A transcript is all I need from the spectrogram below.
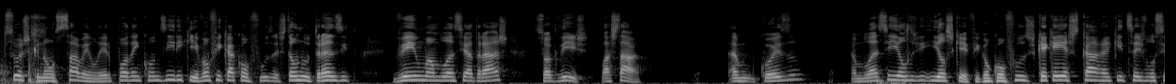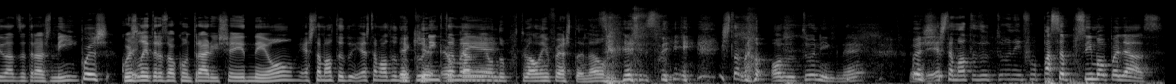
pessoas que não sabem ler podem conduzir e que vão ficar confusas estão no trânsito veem uma ambulância atrás só que diz lá está am- coisa ambulância e eles, e eles quê? ficam confusos o que é que é este carro aqui de 6 velocidades atrás de mim Pois, com as letras ao contrário e cheia de neon esta malta do, esta malta do é, tuning é, também o caminhão é do Portugal em festa, não? Sim, isto também- ou do tuning né Pois. esta malta do tuning passa por cima ao palhaço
